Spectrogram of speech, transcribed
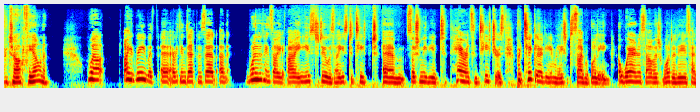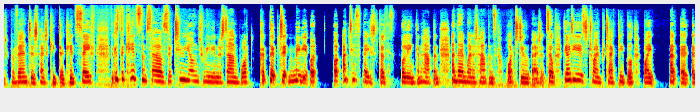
Good job, Fiona. Well, I agree with uh, everything Declan said, and one of the things I, I used to do is I used to teach um, social media to parents and teachers, particularly in relation to cyberbullying, awareness of it, what it is, how to prevent it, how to keep their kids safe. Because the kids themselves, they're too young to really understand what could, to maybe uh, anticipate that bullying can happen and then when it happens what to do about it. So the idea is to try and protect people by uh, uh, uh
